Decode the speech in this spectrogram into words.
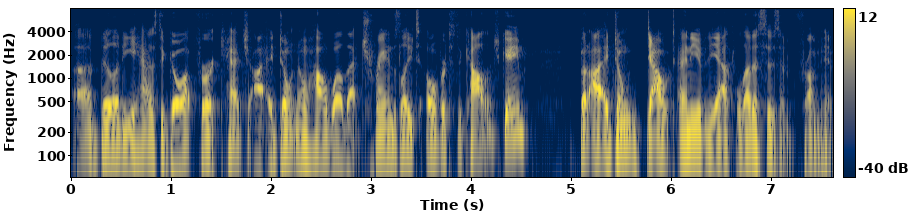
uh, ability he has to go up for a catch, I don't know how well that translates over to the college game but I don't doubt any of the athleticism from him.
